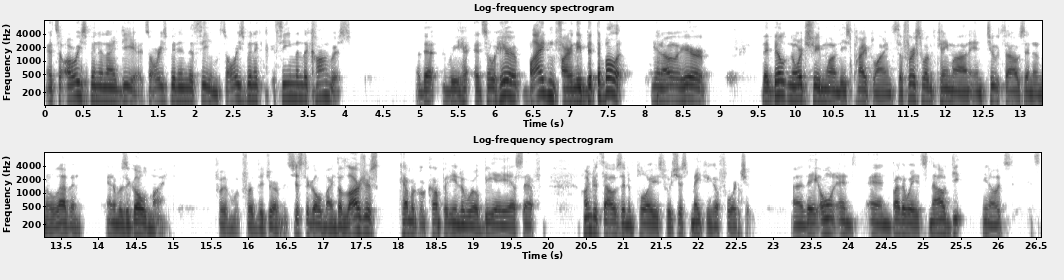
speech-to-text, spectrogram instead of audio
It's always been an idea. It's always been in the theme. It's always been a theme in the Congress that we and so here Biden finally bit the bullet. You know, here they built Nord Stream one of these pipelines. The first one came on in 2011, and it was a gold mine for for the Germans, just a gold mine. The largest chemical company in the world, BASF, 100,000 employees, was just making a fortune. Uh, they own and and by the way, it's now de- you know it's it's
